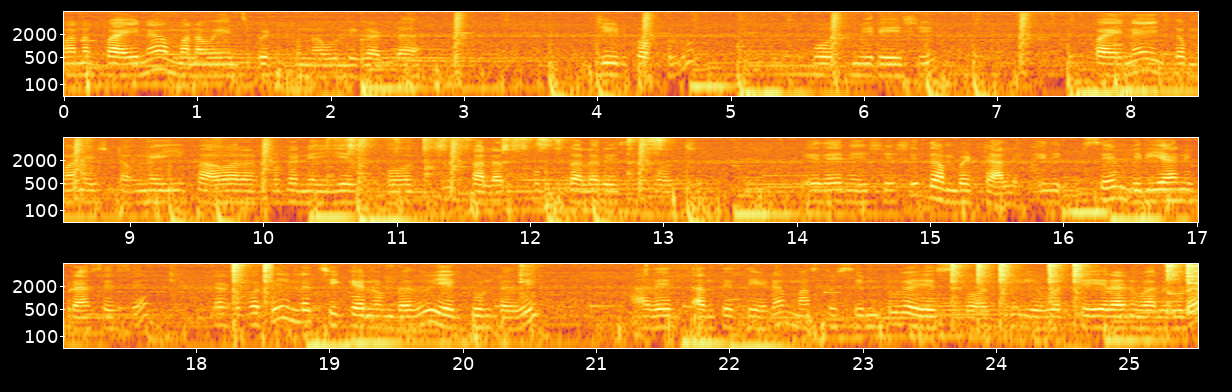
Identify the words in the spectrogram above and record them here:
మన పైన మనం వేయించి పెట్టుకున్న ఉల్లిగడ్డ జీడిపప్పులు కొత్తిమీర వేసి పైన ఇంకా మన ఇష్టం నెయ్యి కావాలనుకుంటే నెయ్యి వేసుకోవచ్చు కలర్ ఫుడ్ కలర్ వేసుకోవచ్చు. ఏదైనా వేసేసి దమ్ పెట్టాలి. ఇది సేమ్ బిర్యానీ ప్రాసెసే. కాకపోతే ఇలా చికెన్ ఉండదు ఎగ్ ఉంటుంది. అదే అంతే తేడా. మస్తు సింపుల్గా చేసుకోవచ్చు. ఎవరు చేయరాని వాళ్ళు కూడా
